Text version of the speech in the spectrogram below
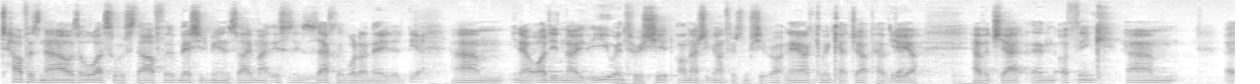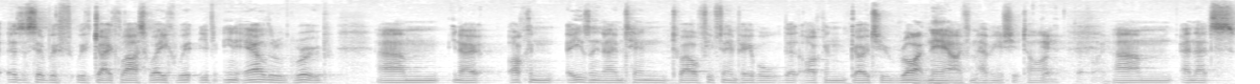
tough as nails, all that sort of stuff. That messaged me and say, mate, this is exactly what I needed. Yeah. Um, you know, I didn't know that you went through shit. I'm actually going through some shit right now. Can we catch up, have a Yeah. beer, have a chat? And I think, um, as I said with, with Jake last week, in our little group, um, you know, I can easily name 10, 12, 15 people that I can go to right now if I'm having a shit yeah, time. definitely. Um, and that's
